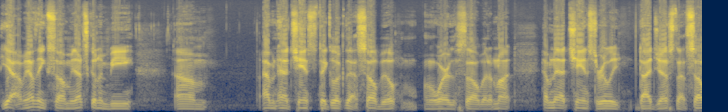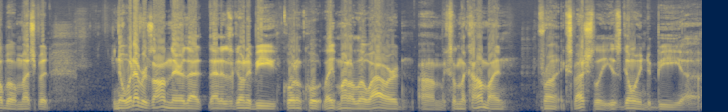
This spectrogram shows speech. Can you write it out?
Yeah, I mean, I think so. I mean, that's going to be. Um, I haven't had a chance to take a look at that cell bill. I'm aware of the cell, but I'm not haven't had a chance to really digest that cell bill much. But you know whatever's on there that that is going to be quote unquote late model low houred um, on the combine front especially is going to be uh,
